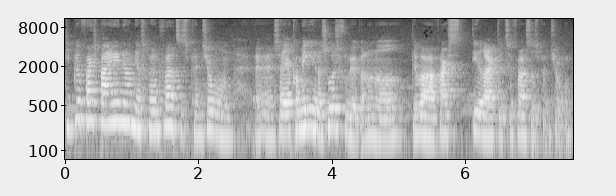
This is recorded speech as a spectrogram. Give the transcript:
de blev faktisk bare enige om, at jeg skulle have en førtidspension. Øh, så jeg kom ikke i ressourceforløb eller noget. Det var faktisk direkte til førtidspension.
